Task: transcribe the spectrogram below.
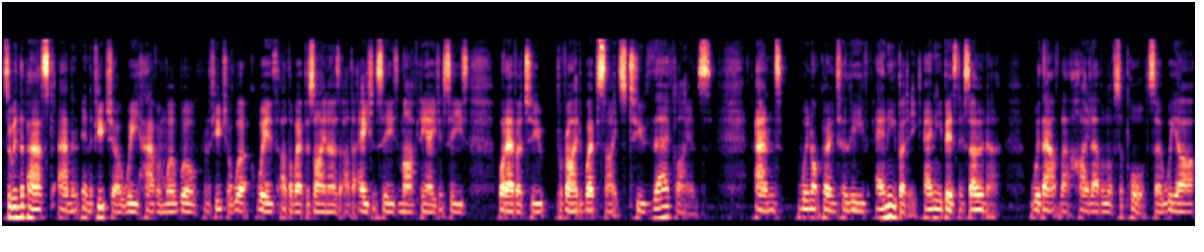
So in the past and in the future, we have and will, will in the future work with other web designers, other agencies, marketing agencies, whatever, to provide websites to their clients. And we're not going to leave anybody, any business owner, without that high level of support. So we are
